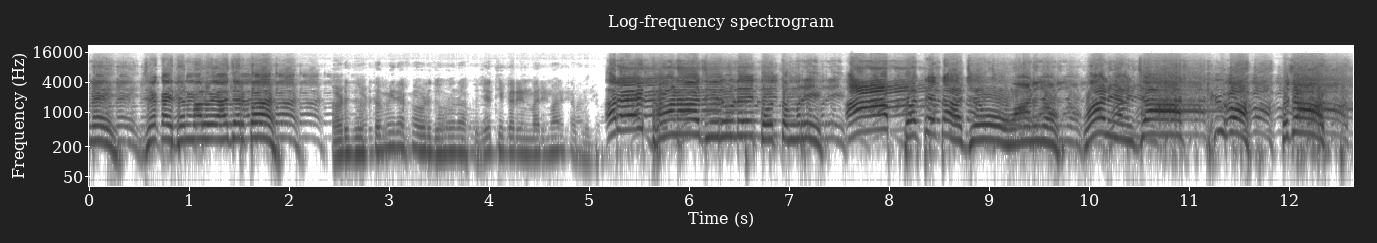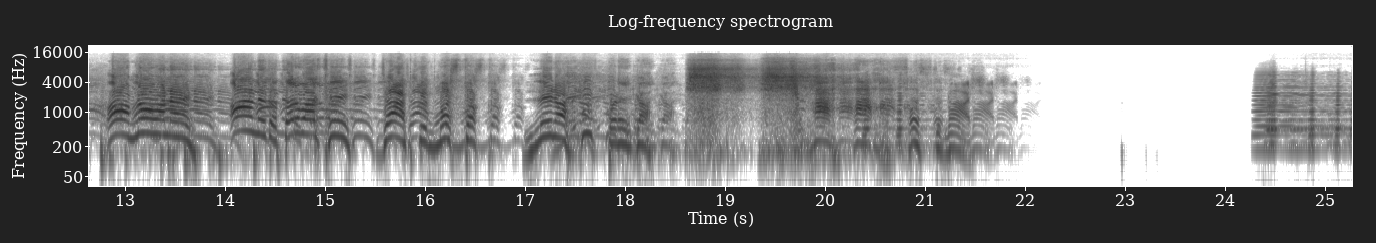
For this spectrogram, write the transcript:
નહીં. જે કઈ ધનમાલો હાજર કર. અરે ધાણા જીરું ને કોતમરી આ બટેટા જેવો વાણિયો. વાણિયાની જાત પચાસ આમ નો મને. આને તો તરવારથી જાત કે મસ્તક લેના હી પડેગા. હા હા સસ્તનાશ Thank.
